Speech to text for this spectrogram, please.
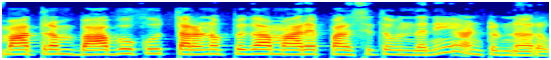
మాత్రం బాబుకు తలనొప్పిగా మారే పరిస్థితి ఉందని అంటున్నారు.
